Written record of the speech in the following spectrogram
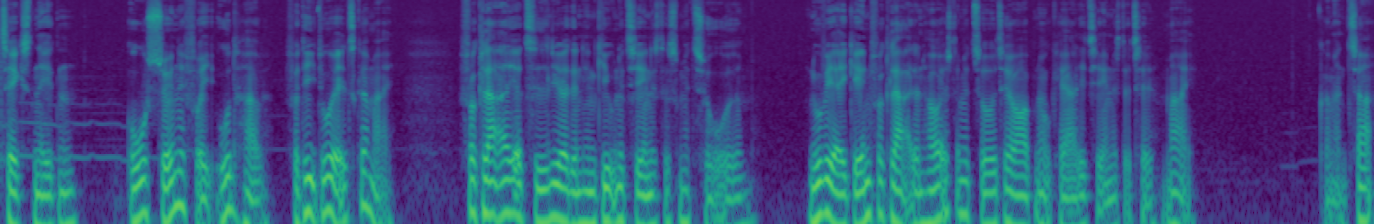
Tekst 19. O sønnefri Udhav, fordi du elsker mig, forklarede jeg tidligere den hengivne tjenestes metode. Nu vil jeg igen forklare den højeste metode til at opnå kærlig tjeneste til mig. Kommentar.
